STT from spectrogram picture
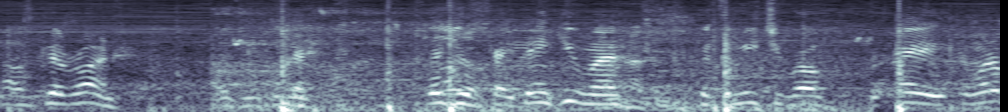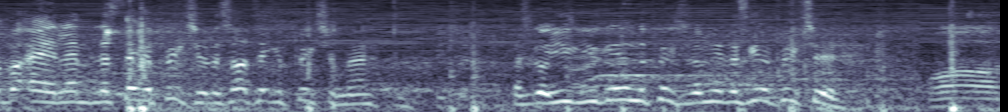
That was a good run. Okay. Thank you. Okay, thank you, man. Good to meet you, bro. Hey, and what about? Hey, let, let's take a picture. Let's all take a picture, man. Let's go. You, you get in the picture. Let me. Let's get a picture. One,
